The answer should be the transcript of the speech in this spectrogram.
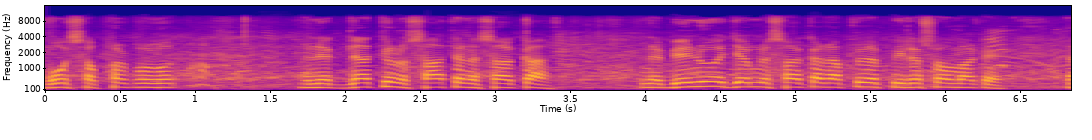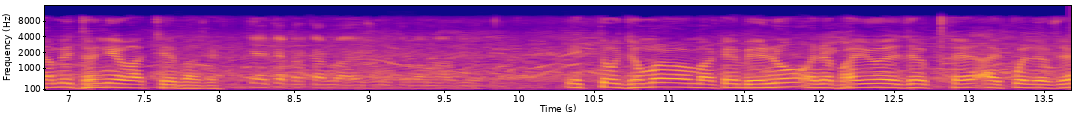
બહુ સફળપૂર્વક અને જ્ઞાતિનો સાથ અને સહકાર અને બહેનોએ જેમને સહકાર આપ્યો પીરસવા માટે અમે ધન્યવાદ છે માટે. કયા કયા પ્રકારનું આયોજન કરવામાં આવ્યું હતું? એક તો જમાડવા માટે બહેનો અને ભાઈઓએ જે આપ્યો આપેલો છે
